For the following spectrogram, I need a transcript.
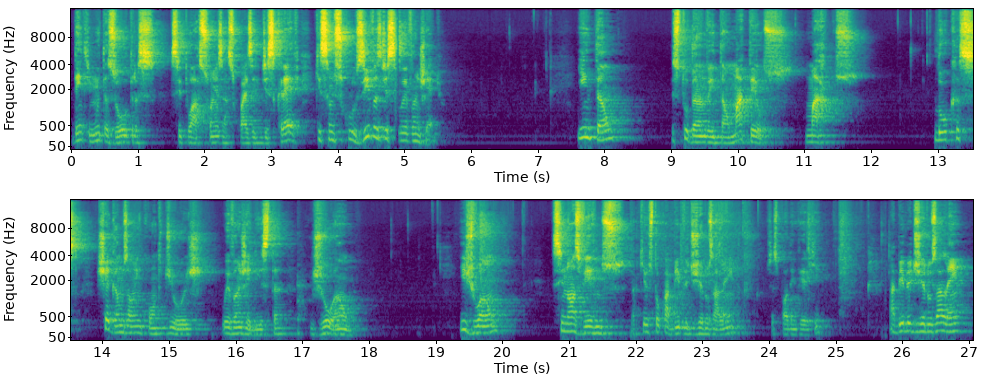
dentre muitas outras situações as quais ele descreve, que são exclusivas de seu evangelho. E então, estudando então Mateus, Marcos, Lucas, chegamos ao encontro de hoje, o evangelista João. E João se nós vermos, aqui eu estou com a Bíblia de Jerusalém, vocês podem ver aqui. A Bíblia de Jerusalém,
